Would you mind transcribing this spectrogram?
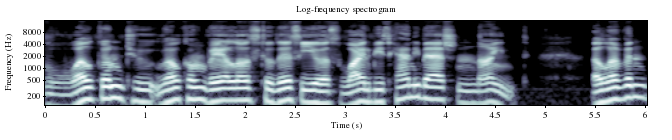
Welcome to welcome whalers to this year's Whitbee's Candy Bash 9th. 11th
